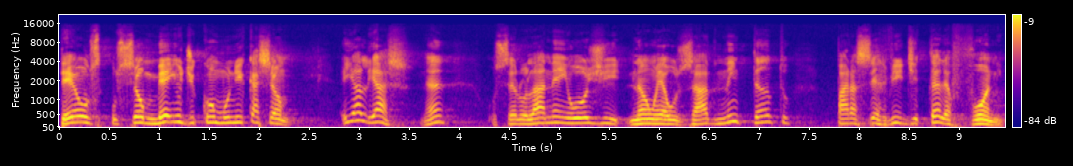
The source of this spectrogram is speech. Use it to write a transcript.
ter o, seu meio de comunicação. E aliás, né, o celular nem hoje não é usado nem tanto para servir de telefone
